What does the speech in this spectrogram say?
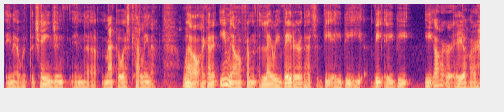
you know, with the change in, in uh, Mac OS Catalina. Well, I got an email from Larry Vader, that's V A D E V A D E R or A R,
